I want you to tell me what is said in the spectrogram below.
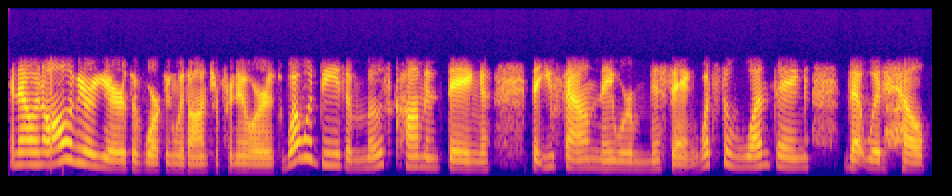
And now, in all of your years of working with entrepreneurs, what would be the most common thing that you found they were missing? What's the one thing that would help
